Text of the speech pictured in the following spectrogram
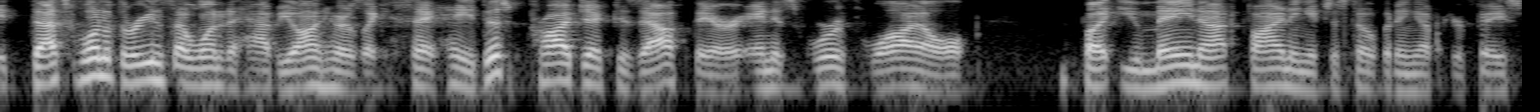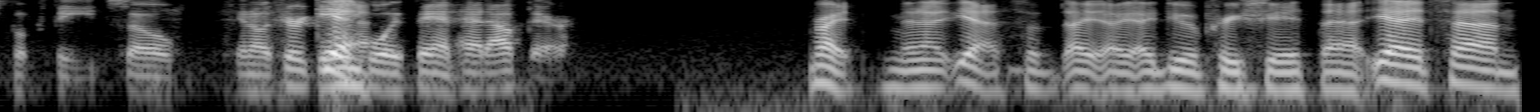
it, that's one of the reasons I wanted to have you on here. Is like say, hey, this project is out there and it's worthwhile, but you may not finding it just opening up your Facebook feed. So you know, if you're a Game yeah. Boy fan, head out there. Right, and I, yeah, so I, I, I do appreciate that. Yeah, it's um,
